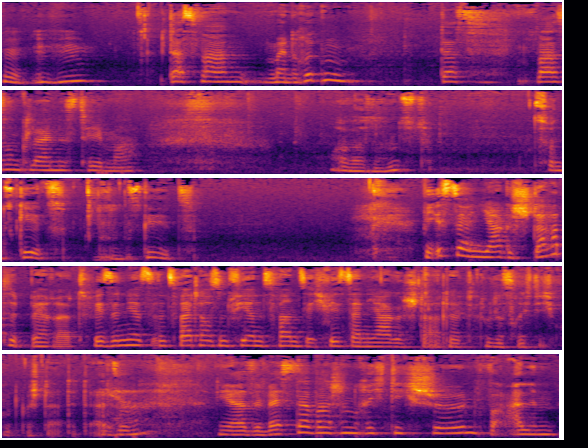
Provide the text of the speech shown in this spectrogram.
Mhm. Das war mein Rücken, das war so ein kleines Thema. Aber sonst, Sonst geht's. sonst geht's. Wie ist dein Jahr gestartet, Berit? Wir sind jetzt in 2024. Wie ist dein Jahr gestartet? Du das richtig gut gestartet. Also Ja? ja, Silvester war schon richtig schön, vor allem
